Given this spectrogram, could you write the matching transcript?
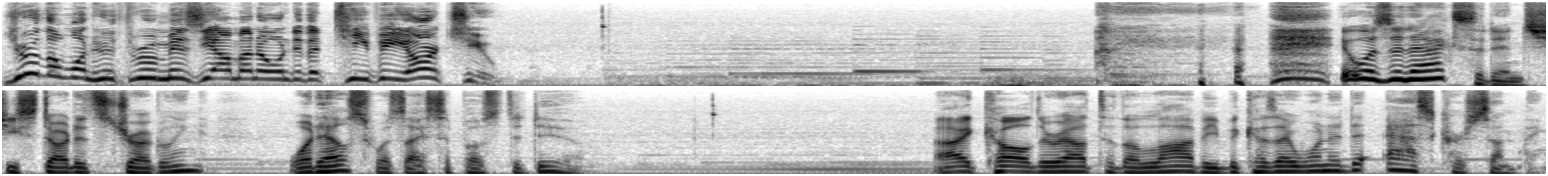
You're the one who threw Ms. Yamano into the TV, aren't you? It was an accident. She started struggling. What else was I supposed to do? I called her out to the lobby because I wanted to ask her something,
